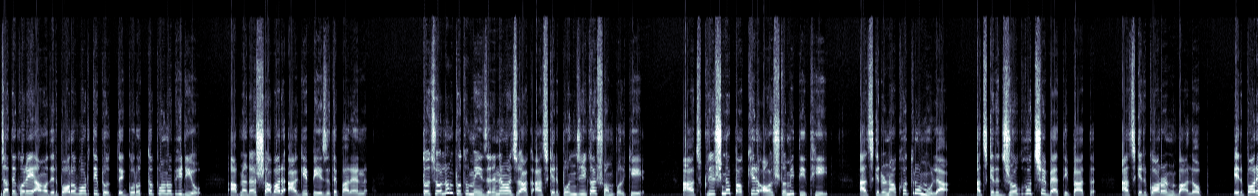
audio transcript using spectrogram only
যাতে করে আমাদের পরবর্তী প্রত্যেক গুরুত্বপূর্ণ ভিডিও আপনারা সবার আগে পেয়ে যেতে পারেন। তো চলুন প্রথমেই জেনে নেওয়া যাক আজকের পঞ্জিকা সম্পর্কে। আজ কৃষ্ণপক্ষের অষ্টমী তিথি। আজকের নক্ষত্র মূলা আজকের যোগ হচ্ছে ব্যতিপাত। আজকের করণ বালব এরপরে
